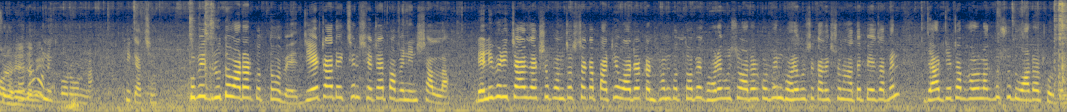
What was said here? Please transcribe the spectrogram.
বড়? অনেক বড় ওনা ঠিক আছে। খুবই দ্রুত অর্ডার করতে হবে। যেটা দেখছেন সেটাই পাবেন ইনশাল্লাহ ডেলিভারি চার্জ একশো পঞ্চাশ টাকা পাঠিয়ে অর্ডার কনফার্ম করতে হবে। ঘরে বসে অর্ডার করবেন ঘরে বসে কালেকশন হাতে পেয়ে যাবেন। যার যেটা ভালো লাগবে শুধু অর্ডার করবেন।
